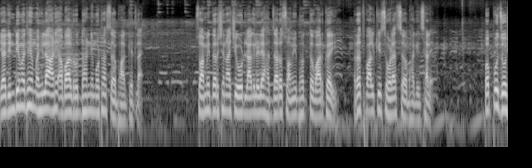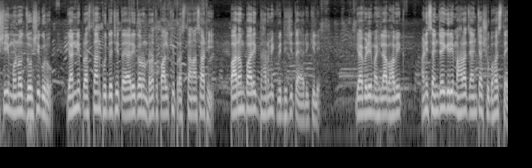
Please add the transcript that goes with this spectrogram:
या दिंडीमध्ये महिला आणि अबालवृद्धांनी मोठा सहभाग घेतलाय. स्वामी दर्शनाची ओढ लागलेले हजारो स्वामी भक्त वारकरी रथपालखी सोहळ्यात सहभागी झाले. पप्पू जोशी मनोज जोशी गुरु यांनी प्रस्थान पूजेची तयारी करून रथपालखी प्रस्थानासाठी पारंपरिक धार्मिक विधीची तयारी केली. यावेळी महिला भाविक आणि संजयगिरी महाराज यांच्या शुभहस्ते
